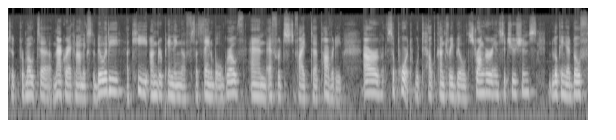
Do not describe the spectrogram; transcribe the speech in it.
to promote uh, macroeconomic stability, a key underpinning of sustainable growth, and efforts to fight uh, poverty. Our support would help country build stronger institutions, looking at both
